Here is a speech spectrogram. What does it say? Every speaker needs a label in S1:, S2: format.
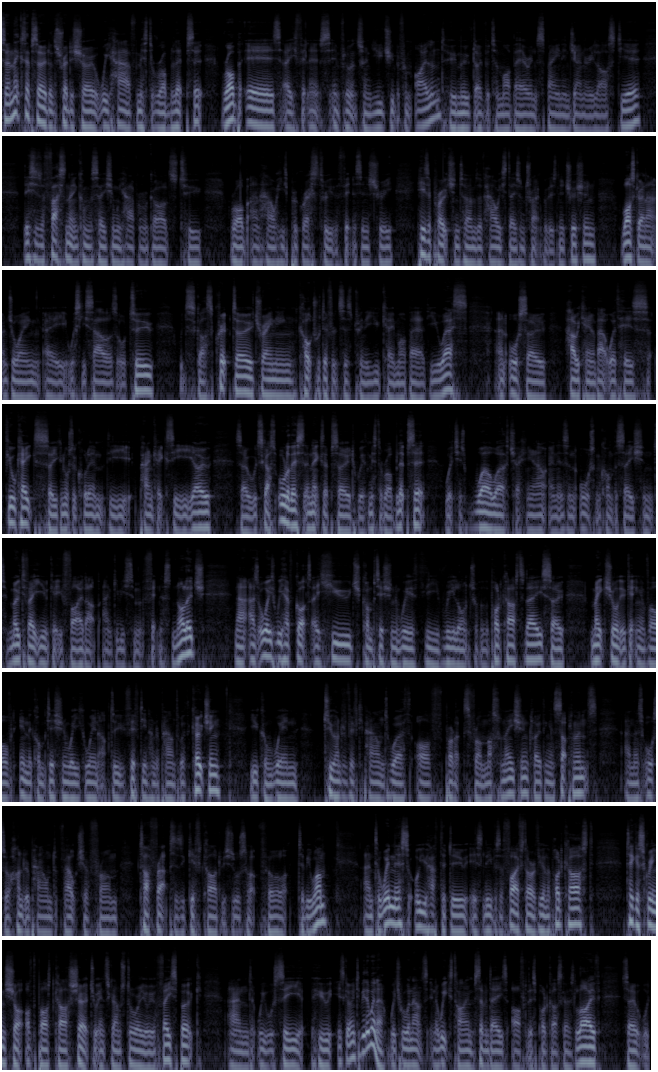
S1: So, next episode of the Shredded Show, we have Mr. Rob Lipsett. Rob is a fitness influencer and YouTuber from Ireland who moved over to Marbella in Spain in January last year. This is a fascinating conversation we have in regards to Rob and how he's progressed through the fitness industry, his approach in terms of how he stays on track with his nutrition, whilst going out enjoying a whiskey sours or two. We discuss crypto, training, cultural differences between the UK, Marbella, the US, and also how he came about with his fuel cakes. So you can also call him the pancake CEO. So we'll discuss all of this in the next episode with Mr. Rob Lipsett, which is well worth checking out and is an awesome conversation to motivate you, get you fired up, and give you some fitness knowledge. Now, as always, we have got a huge competition with the relaunch of the podcast today. So make sure that you're getting involved in the competition where you can win up to £1,500 worth of coaching. You can win £250 worth of products from Muscle Nation, clothing and supplements. And there's also a £100 voucher from Tough Wraps as a gift card, which is also up for to be won. And to win this, all you have to do is leave us a five star review on the podcast, take a screenshot of the podcast, share it to your Instagram story or your Facebook, and we will see who is going to be the winner, which we'll announce in a week's time, seven days after this podcast goes live. So we'll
